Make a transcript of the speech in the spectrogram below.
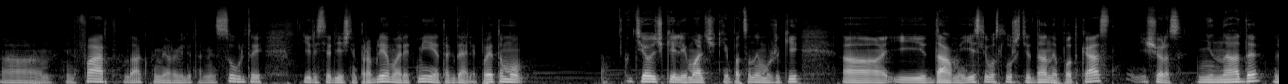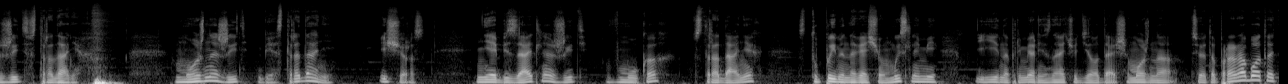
э, инфаркт, да, к примеру, или там инсульты, или сердечные проблемы, аритмия и так далее. Поэтому девочки или мальчики, пацаны, мужики э, и дамы, если вы слушаете данный подкаст, еще раз, не надо жить в страданиях. Можно жить без страданий. Еще раз, не обязательно жить в муках, в страданиях, с тупыми навязчивыми мыслями и, например, не знаю, что делать дальше. Можно все это проработать,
